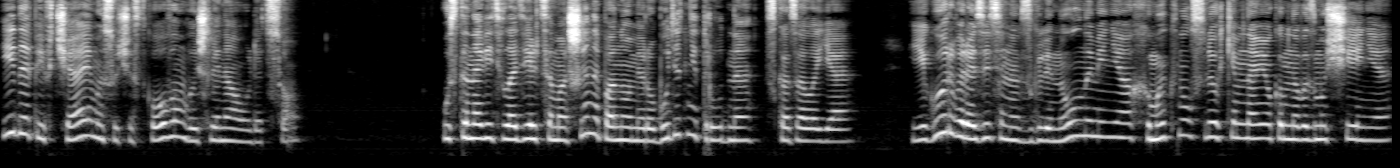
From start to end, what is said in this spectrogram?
и, допив чая, мы с участковым вышли на улицу. «Установить владельца машины по номеру будет нетрудно», – сказала я. Егор выразительно взглянул на меня, хмыкнул с легким намеком на возмущение,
